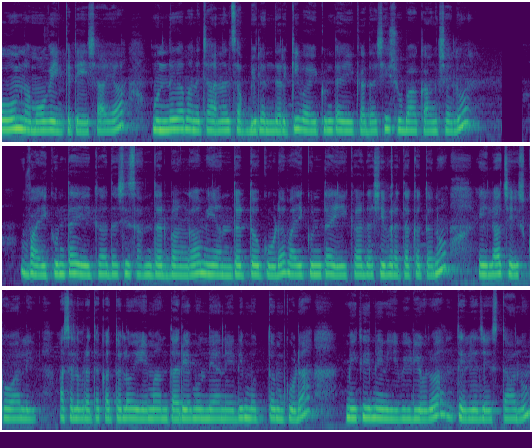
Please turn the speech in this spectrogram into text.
ఓం నమో వెంకటేశాయ. ముందుగా మన ఛానల్ సభ్యులందరికీ వైకుంఠ ఏకాదశి శుభాకాంక్షలు. వైకుంఠ ఏకాదశి సందర్భంగా మీ అందరితో కూడా వైకుంఠ ఏకాదశి వ్రత కథను ఎలా చేసుకోవాలి? అసలు వ్రత కథలో ఏం అంతర్యం ఉంది అనేది మొత్తం కూడా మీకు నేను ఈ వీడియోలో తెలియజేస్తాను.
